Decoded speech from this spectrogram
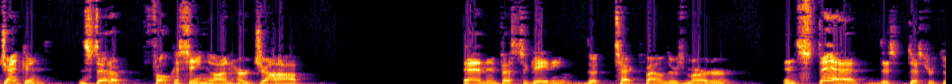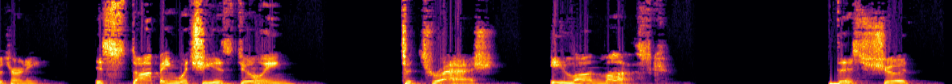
Jenkins, instead of focusing on her job and investigating the tech founder's murder, instead, this district attorney is stopping what she is doing to trash Elon Musk. This should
